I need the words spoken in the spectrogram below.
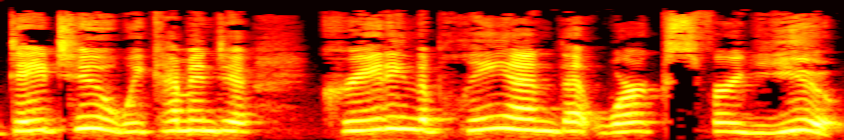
Day two, we come into creating the plan that works for you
